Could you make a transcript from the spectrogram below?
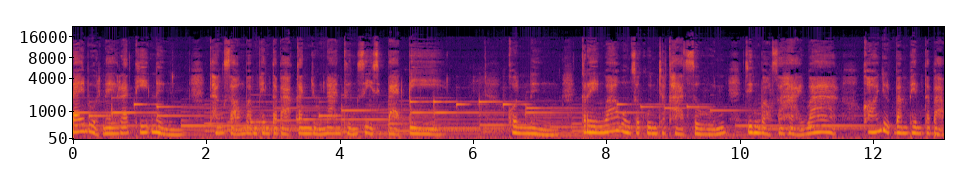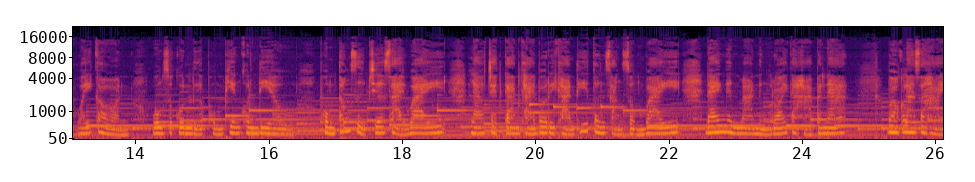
ได้บวชในรัฐที่หนึ่ง ทั้งสองบำเพ็ญตบะกันอยู่นานถึง 48 ปี คนหนึ่ง เกรงว่าวงศกุลจะขาดศูนย์ จึงบอกสหายว่า ขอหยุดบำเพ็ญตบะไว้ก่อน วงศกุลเหลือผมเพียงคนเดียว ผมต้องสืบเชื้อสายไว้ แล้วจัดการขายบริขารที่ตนสั่งสมไว้ ได้เงินมาหนึ่งร้อยกหาปณะบอกลาสหาย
